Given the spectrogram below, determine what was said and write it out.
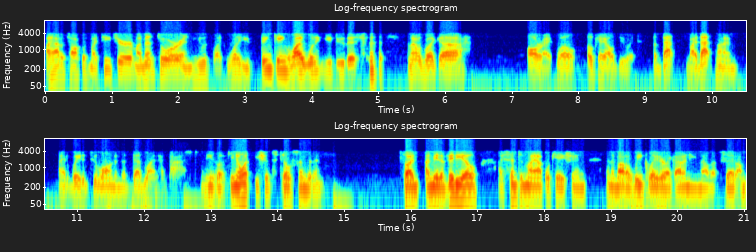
I had a talk with my teacher, my mentor, and he was like, "What are you thinking? Why wouldn't you do this?" and I was like, "Ah, all right, well, okay, I'll do it." But that by that time, I had waited too long, and the deadline had passed. And he's like, "You know what? You should still send it in." So I, I made a video. I sent in my application, and about a week later, I got an email that said, "I'm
